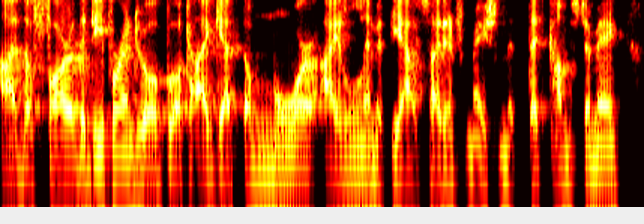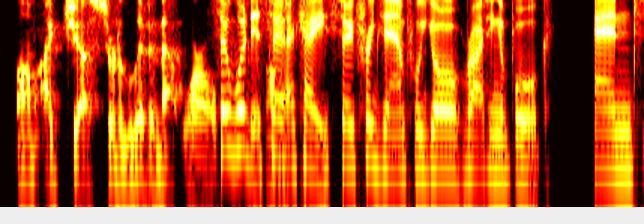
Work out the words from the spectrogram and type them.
uh, the far the deeper into a book I get, the more I limit the outside information that that comes to me. Um, I just sort of live in that world. So would so um, okay. So for example, you're writing a book, and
